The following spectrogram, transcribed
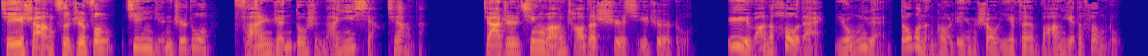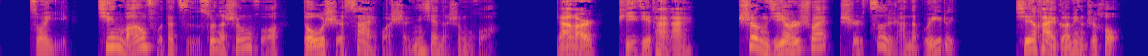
其赏赐之丰，金银之多，凡人都是难以想象的。加之清王朝的世袭制度，豫王的后代永远都能够领受一份王爷的俸禄，所以清王府的子孙的生活都是赛过神仙的生活。然而，否极泰来，盛极而衰是自然的规律。辛亥革命之后，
